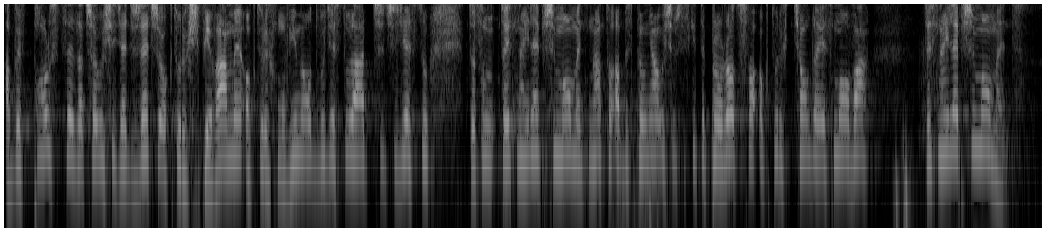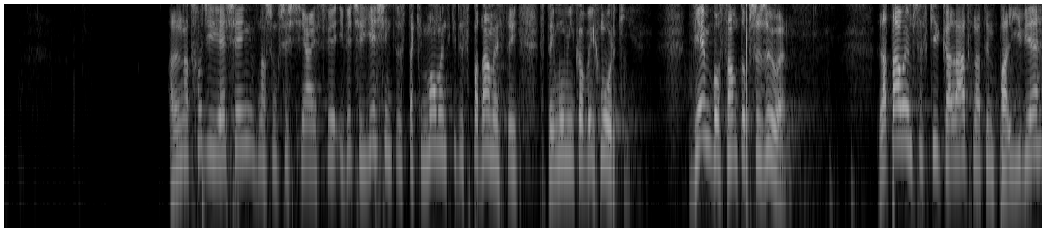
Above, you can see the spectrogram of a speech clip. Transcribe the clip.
aby w Polsce zaczęły się dziać rzeczy, o których śpiewamy, o których mówimy od 20 lat czy 30. To, są, to jest najlepszy moment na to, aby spełniały się wszystkie te proroctwa, o których ciągle jest mowa. To jest najlepszy moment. Ale nadchodzi jesień w naszym chrześcijaństwie i wiecie, jesień to jest taki moment, kiedy spadamy z tej, z tej mumikowej chmurki. Wiem, bo sam to przeżyłem. Latałem przez kilka lat na tym paliwie,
